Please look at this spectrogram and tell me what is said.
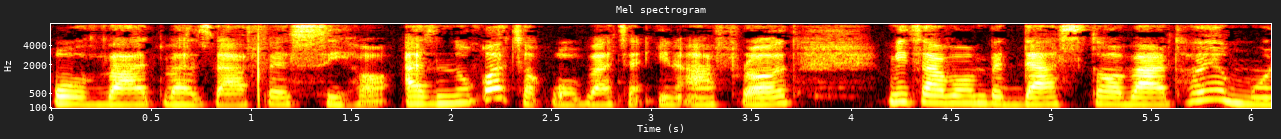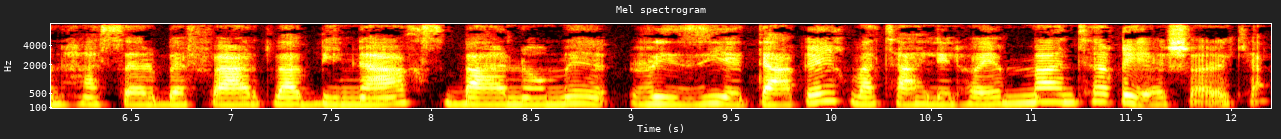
قوت و ضعف سیها از نقاط قوت این افراد می توان به دستاوردهای منحصر به فرد و بینقص برنامه ریزی دقیق و تحلیل های منطقی اشاره کرد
